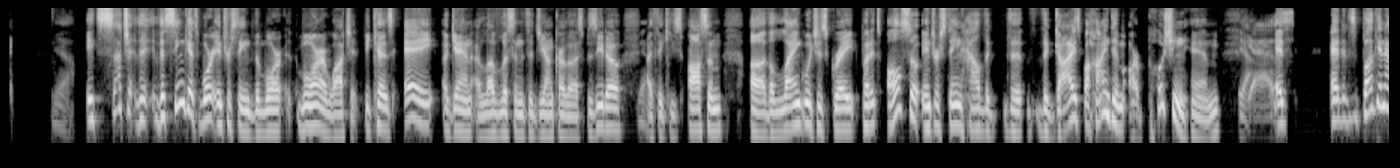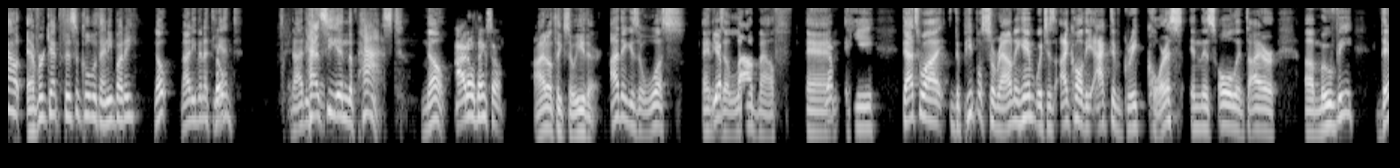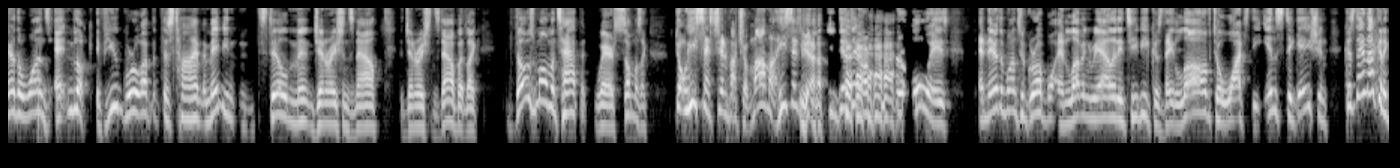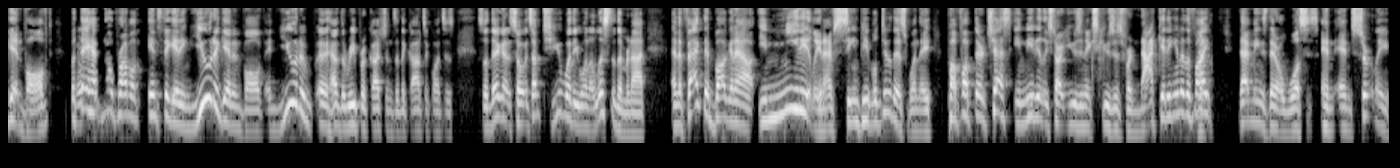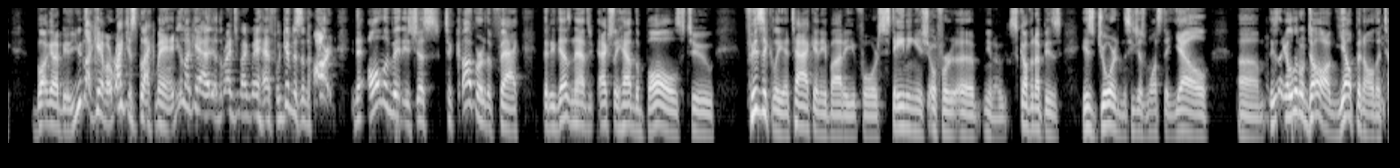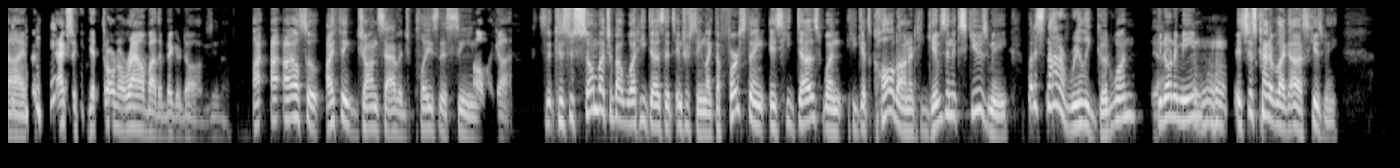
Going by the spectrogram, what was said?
Yeah. It's such a the, the scene gets more interesting the more more I watch it because a again I love listening to Giancarlo Esposito. Yeah. I think he's awesome. Uh, the language is great, but it's also interesting how the the the guys behind him are pushing him. Yeah. Yes. And does bugging out ever get physical with anybody? Nope, not even at the Nope. end. Not even Has he in the past? No, I don't think so. I don't think so either. I think he's a wuss and Yep. he's a loudmouth. And he that's why the people surrounding him, which is I call the active Greek chorus in this whole entire uh, movie, they're the ones. And look, if you grew up at this time, and maybe still generations now, the generations now, but like those moments happen where someone's like, "Yo, he says shit about your mama." He says, Yeah. They're, they're- they're always, and they're the ones who grow up and loving reality TV because they love to watch the instigation because they're not going to get involved, but they have no problem instigating you to get involved and you to uh, have the repercussions and the consequences. So they're going to, so it's up to you whether you want to listen to them or not. And the fact that bugging out immediately, and I've seen people do this when they puff up their chest, immediately start using excuses for not getting into the fight. That means they're wusses. And and certainly bugging out, you lucky I'm a righteous black man. You lucky I, the righteous black man has forgiveness in heart. That all of it is just to cover the fact that he doesn't have to actually have the balls to physically attack anybody for staining his or for uh, you know scuffing up his his Jordans. He just wants to yell. Um, he's like a little dog yelping all the time, but actually can get thrown around by the bigger dogs. You know. I, I I also I think John Savage plays this scene Oh my god. because there's so much about what he does that's interesting. Like the first thing is he does when he gets called on it, he gives an excuse me, but it's not a really good one. Yeah. You know what I mean? It's just kind of like, oh, excuse me.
